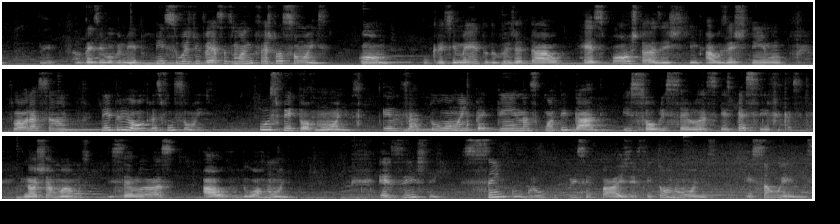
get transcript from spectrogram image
né, do desenvolvimento em suas diversas manifestações, como o crescimento do vegetal, resposta aos estímulos, floração, dentre outras funções. Os fitohormônios, eles atuam em pequenas quantidades e sobre células específicas, que nós chamamos de células alvo do hormônio. Existem cinco grupos principais de fitohormônios, que são eles:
